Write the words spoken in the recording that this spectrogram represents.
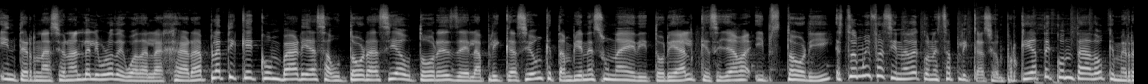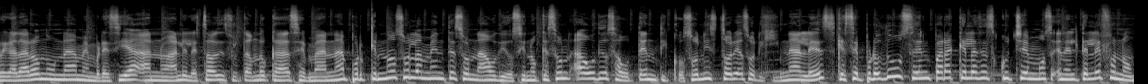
Internacional del Libro de Guadalajara platiqué con varias autoras y autores de la aplicación que también es una editorial que se llama Ipstory. Estoy muy fascinada con esta aplicación porque ya te he contado que me regalaron una membresía anual y la he estado disfrutando cada semana porque no solamente son audios, sino que son audios auténticos, son historias originales que se producen para que las escuchemos en el teléfono,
